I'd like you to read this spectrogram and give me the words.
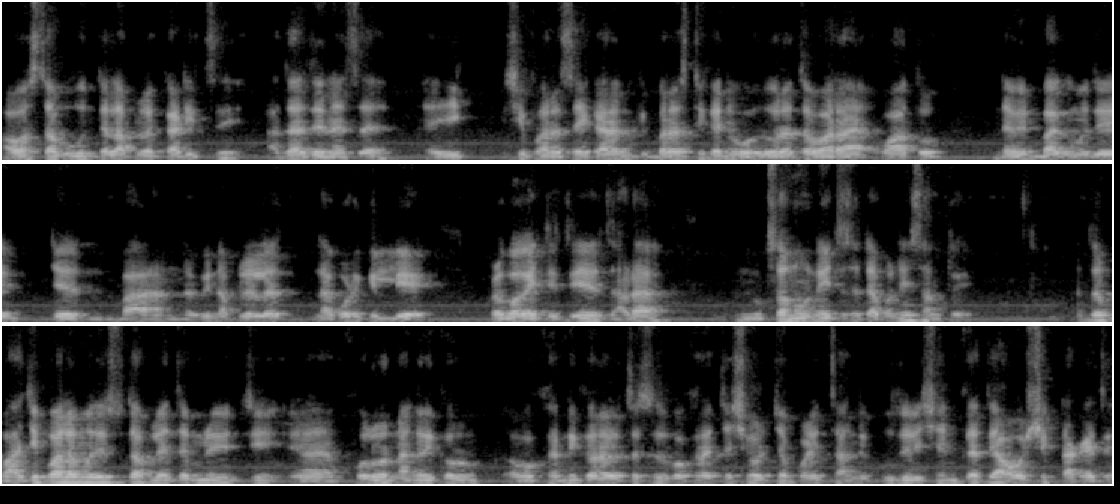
अवस्था बघून त्याला आपल्याला काडीचे आधार देण्याचा ही शिफारस आहे. कारण की बऱ्याच ठिकाणी जोराचा वारा वाहतो. नवीन बागेमध्ये जे बा नवीन आपल्याला लागवड केलेली आहे फळबागाची ते झाडा नुकसान होणे याच्यासाठी आपण हे सांगतोय. नंतर भाजीपाल्यामध्ये सुद्धा आपल्या जमिनीची खोलवर नांगरी करून वखरणी करावी तसेच वखराच्या शेवटच्या पळीत चांगली कुजलेली शेणखत ते आवश्यक टाकायचे.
